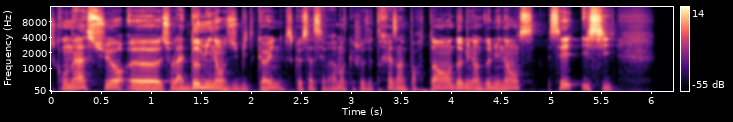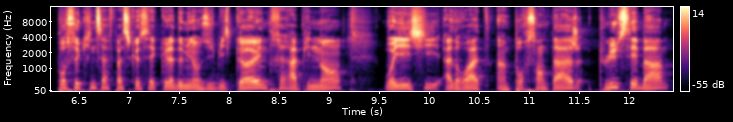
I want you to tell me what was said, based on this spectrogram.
ce qu'on a sur, euh, sur la dominance du Bitcoin, parce que ça c'est vraiment quelque chose de très important. Dominance, dominance, c'est ici. Pour ceux qui ne savent pas ce que c'est que la dominance du Bitcoin, très rapidement, vous voyez ici à droite un pourcentage, plus c'est bas,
